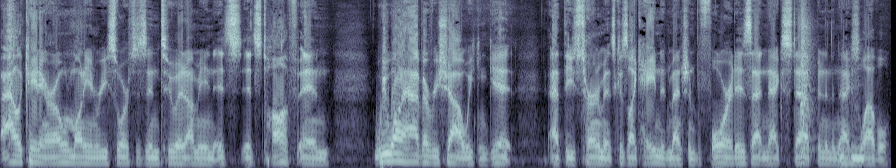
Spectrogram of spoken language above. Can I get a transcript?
allocating our own money and resources into it. I mean, it's it's tough, and we want to have every shot we can get at these tournaments because, like Hayden had mentioned before, it is that next step into the next mm-hmm. level,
